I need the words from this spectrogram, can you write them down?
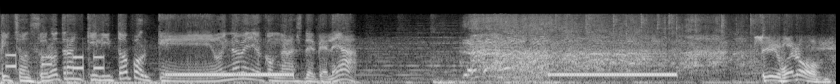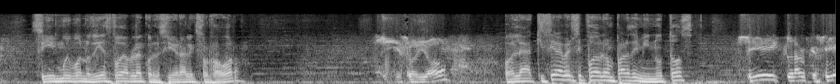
pichonzuelo tranquilito porque hoy no he venido con ganas de pelea. Sí, bueno, Sí, muy buenos días. ¿Puedo hablar con el señor Alex, por favor? sí, soy yo. Hola, quisiera ver si puedo hablar un par de minutos. Sí, claro que sí,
